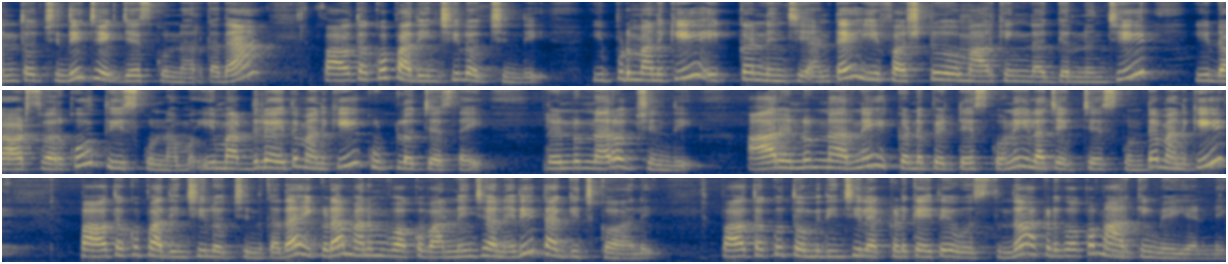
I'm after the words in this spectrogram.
ఎంత వచ్చింది చెక్ చేసుకున్నారు కదా పావు తక్కువ పది ఇంచీలు వచ్చింది. ఇప్పుడు మనకి ఇక్కడి నుంచి అంటే ఈ ఫస్ట్ మార్కింగ్ దగ్గర నుంచి ఈ డాట్స్ వరకు తీసుకున్నాము. ఈ మధ్యలో అయితే మనకి కుట్లు వచ్చేస్తాయి. రెండున్నర వచ్చింది. ఆ రెండున్నరని ఇక్కడ పెట్టేసుకొని ఇలా చెక్ చేసుకుంటే మనకి పావుతకు పది ఇంచీలు వచ్చింది కదా. ఇక్కడ మనం ఒక వన్ ఇంచ్ అనేది తగ్గించుకోవాలి. పావుతకు తొమ్మిది ఇంచీలు ఎక్కడికైతే వస్తుందో అక్కడికి ఒక మార్కింగ్ వేయండి.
